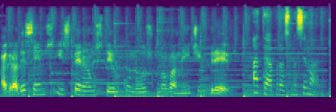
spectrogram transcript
Agradecemos e esperamos tê-lo conosco novamente em breve. Até a próxima semana.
